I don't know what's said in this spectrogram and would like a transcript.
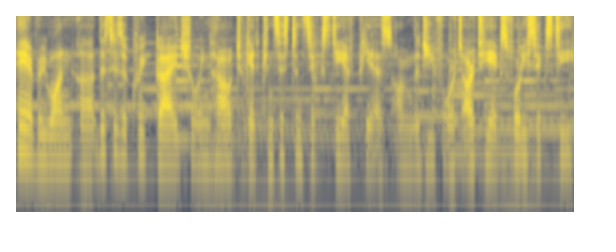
Hey everyone, uh, this is a quick guide showing how to get consistent 60 FPS on the GeForce RTX 4060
